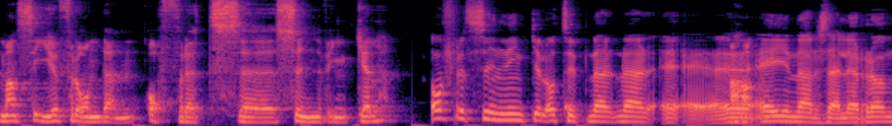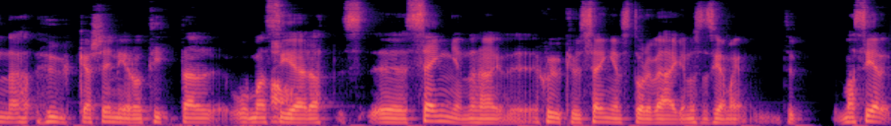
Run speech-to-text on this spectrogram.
man ser ju från den offrets eh, synvinkel. offrets synvinkel och typ när, när eh, Ja. eh, Einar så här, eller Rönn hukar sig ner och tittar och man ser att eh, sängen, den här eh, sjukhussängen står i vägen och så ser man typ, man ser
